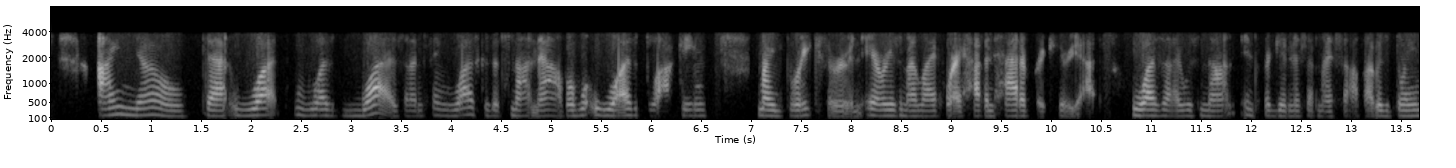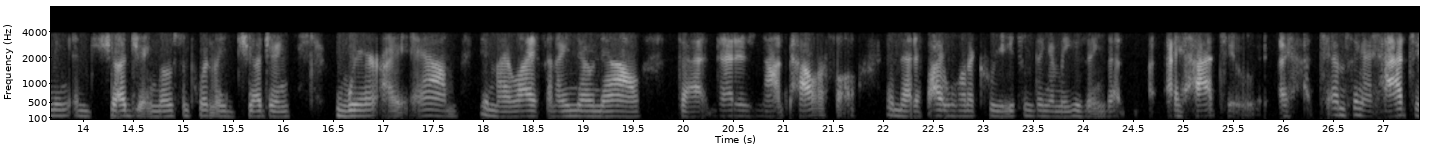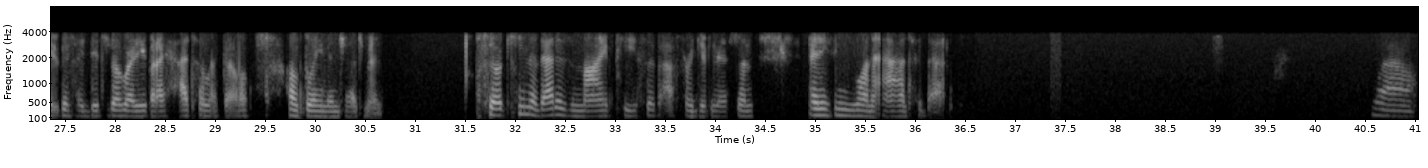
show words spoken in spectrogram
I know that what was was and I'm saying was because it's not now, but what was blocking my breakthrough in areas of my life where I haven't had a breakthrough yet was that I was not in forgiveness of myself. I was blaming and judging, most importantly, judging where I am in my life. And I know now that that is not powerful and that if I want to create something amazing that I had to. I had to I'm saying I had to because I did it already, but I had to let go of blame and judgment. So Aikyna, that is my piece about forgiveness and anything you want to add to that. Wow.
